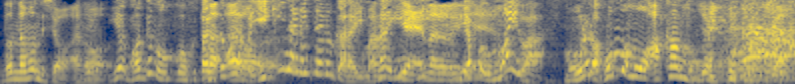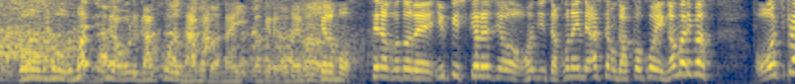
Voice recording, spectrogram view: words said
どんなもんでしょう？あのい、や、まあでも、もう二人ともやっぱ生き慣れてるから、今な。いいやいやっぱうまいわ。もう俺らほんまもうあかんもん。いやいや、もう、もうマジで俺学校そんなことはないわけでございますけども。てなことで、ゆきしかラジオ、本日はこの辺で明日も学校公演頑張りますお時間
